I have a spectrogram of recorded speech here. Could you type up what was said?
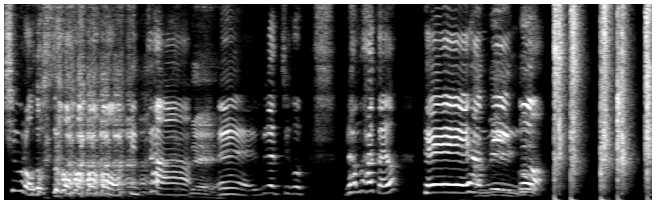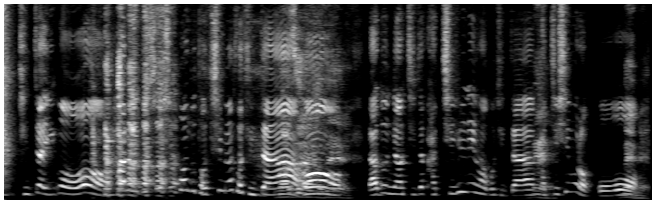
힘을 얻었어. 진짜. 네. 예, 우리가 지금 우리 한번 할까요? 대한민국. 대한민국! 진짜 이거 하루에 수십 번도 더 치면서 진짜 맞아요. 어, 네. 나도 그냥 진짜 같이 힐링하고 진짜 네. 같이 힘을 얻고 네 네.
